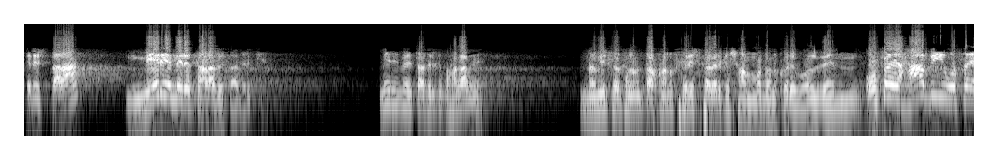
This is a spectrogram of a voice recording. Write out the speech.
ফেরেস্তারা মেরে মেরে তাড়াবে তাদেরকে। মেরে মেরে তাদেরকে ভাগাবে? নবী সাল্লাম তখন ফেরিস তাদেরকে সম্বোধন করে বলবেন, ওসাই হাবি ওসাই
